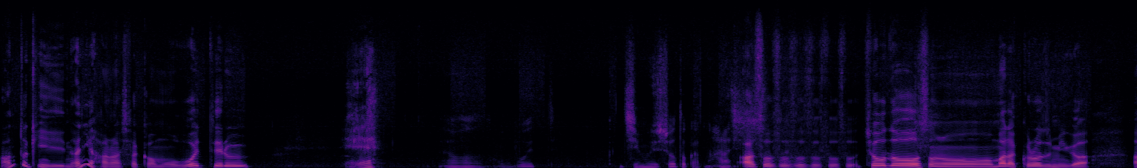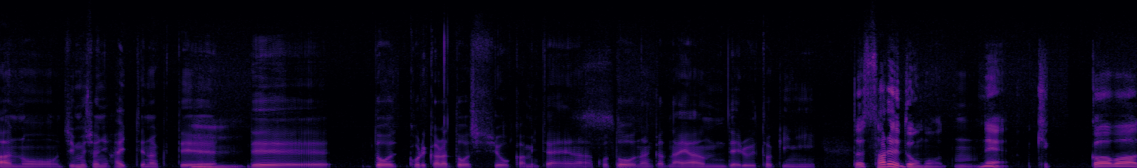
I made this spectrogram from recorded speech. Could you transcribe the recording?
あの時何話したかも覚えてる？え？うん覚えて事務所とかの話あそうそうそうそうそうそう。ちょうどそのまだ黒住があの事務所に入ってなくて、うん。でどうこれからどうしようかみたいなことをなんか悩んでる時に、だされどもうん。ね結果は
